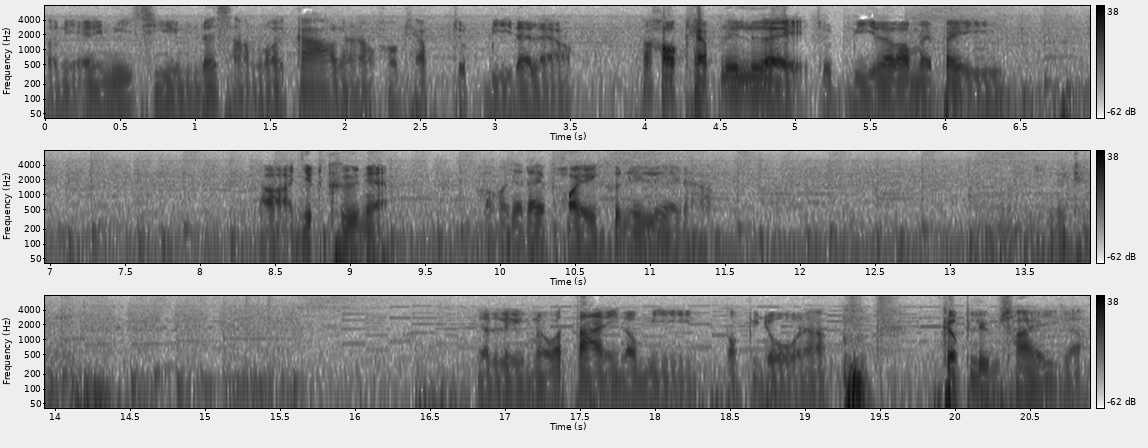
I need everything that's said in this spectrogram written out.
ตอนนี้ enemy team ได้ 309 แล้วนะครับเขาแคปจุด B ได้แล้ว ถ้าเขาแคปเรื่อยๆ จุด B แล้วเราไม่ไปยึดคืนเนี่ยเขาก็จะได้ point ขึ้นเรื่อยๆนะครับยิงไม่ถึง อย่าลืมนะว่าตานี้เรามีตอปิโดนะครับ เกือบลืมใช้อีกแล้ว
